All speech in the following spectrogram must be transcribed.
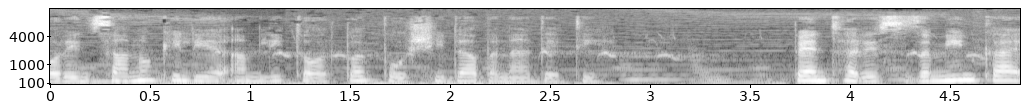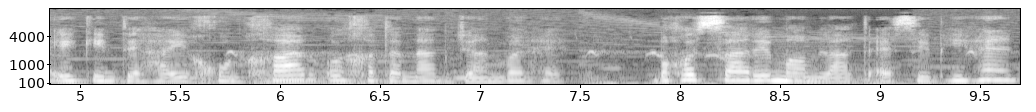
और इंसानों के लिए अमली तौर पर पोशीदा बना देती। है पैंथर इस ज़मीन का एक इंतहाई खूनखार और खतरनाक जानवर है। बहुत सारे मामला ऐसे भी हैं,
